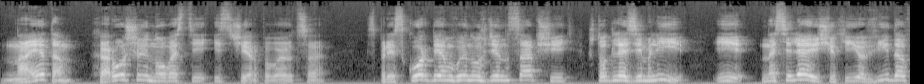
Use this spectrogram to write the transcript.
На этом хорошие новости исчерпываются. С прискорбием вынужден сообщить, что для Земли и населяющих ее видов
